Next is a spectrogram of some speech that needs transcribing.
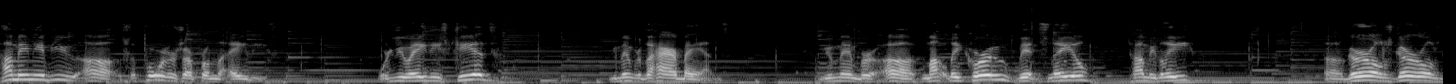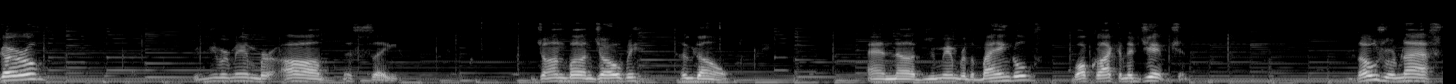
How many of you uh, supporters are from the 80s? Were you 80s kids? You remember the hair bands? You remember uh, Motley Crue, Vince Neil, Tommy Lee, uh, Girls, Girls, Girls? You remember, uh, let's see, Jon Bon Jovi? Who don't? And uh, you remember the Bangles? Walk like an Egyptian. Those were nice.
